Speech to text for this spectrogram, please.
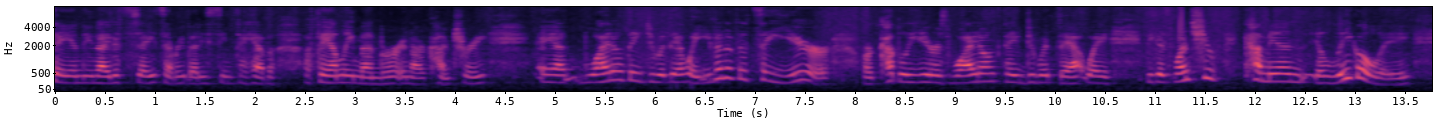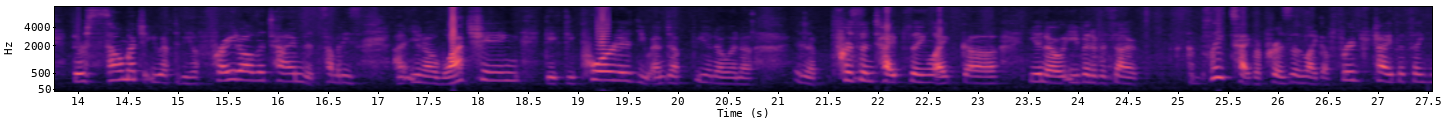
say in the United States, everybody seems to have a, a family member in our country. And why don't they do it that way? Even if it's a year or a couple of years, why don't they do it that way? Because once you come in illegally, there's so much that you have to be afraid all the time that somebody's, uh, you know, watching, get deported. You end up, you know, in a in a prison type thing, like, uh, you know, even if it's not a complete type of prison, like a fridge type of thing.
